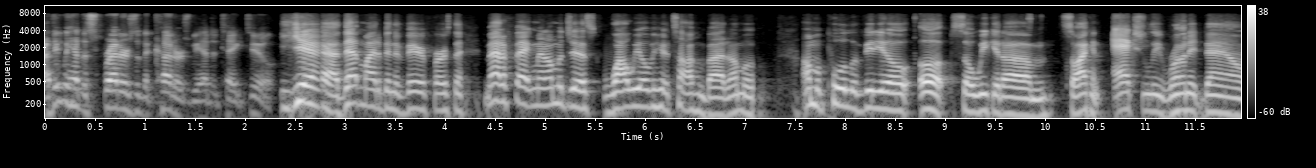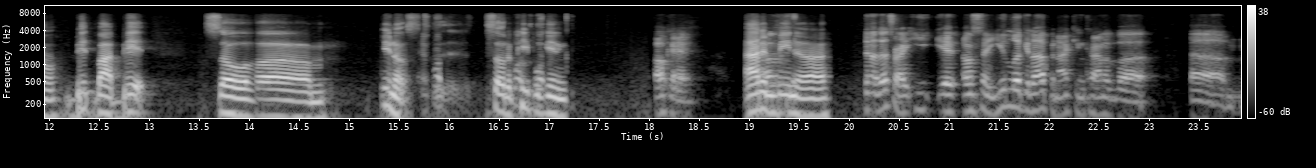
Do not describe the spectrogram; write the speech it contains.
I think we had the spreaders and the cutters we had to take too. Yeah, that might have been the very first thing. Matter of fact, man, I'm gonna just while we over here talking about it, I'm gonna I'm gonna pull the video up so we could um so I can actually run it down bit by bit. So um you know so the people getting Okay. I didn't mean uh No, that's right. You, I'll say you look it up, and I can kind of uh, um,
